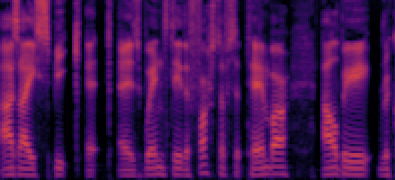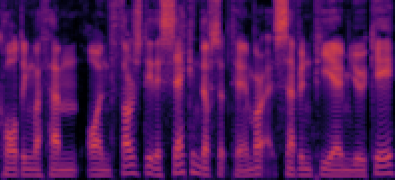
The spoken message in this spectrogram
as I speak. It is Wednesday, the 1st of September. I'll be recording with him on Thursday, the 2nd of September at 7 pm UK.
